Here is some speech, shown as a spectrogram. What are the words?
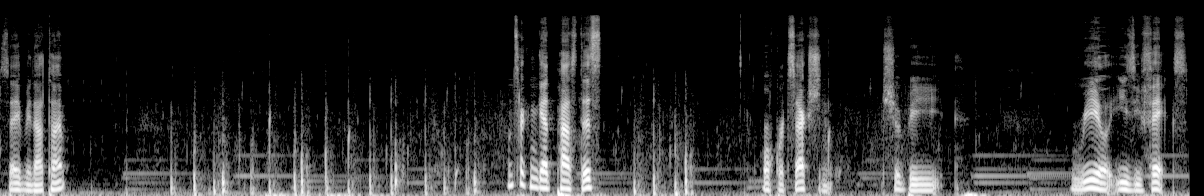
save me that time. Once I can get past this awkward section, should be real easy fix.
